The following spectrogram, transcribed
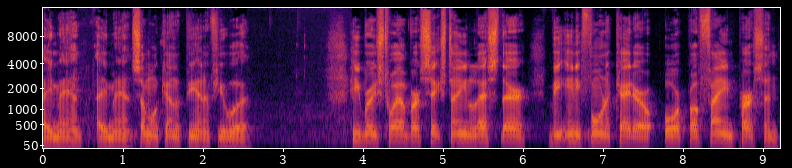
Amen. Amen. Someone come to the piano if you would. Hebrews 12, verse 16, lest there be any fornicator or profane person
